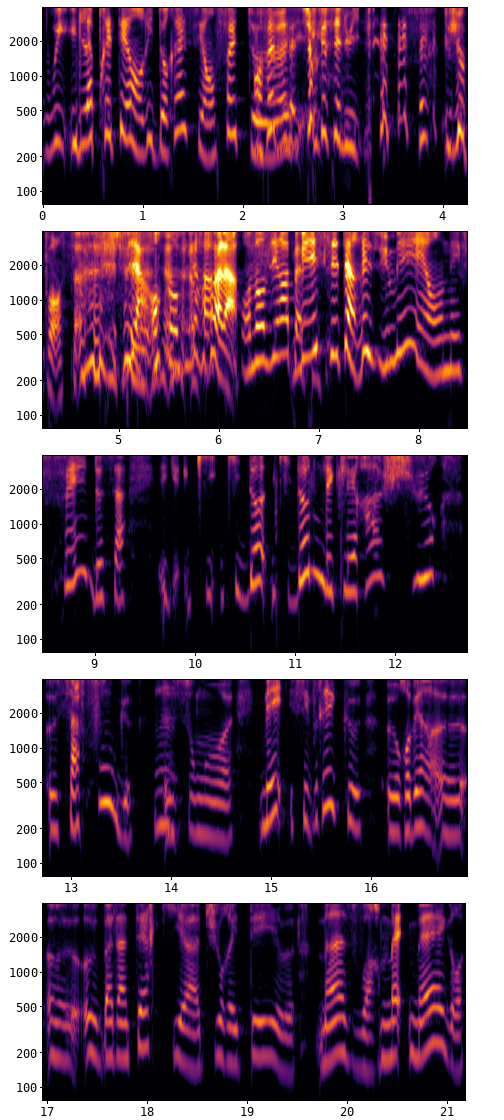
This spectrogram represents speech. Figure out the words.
Oui, il l'a prêté à Henri Dorès et en fait. En fait, vous êtes euh, sûr que c'est lui Je pense. Bien, on en dira. Voilà. On en dira pas. Mais c'est un résumé, en effet, de ça qui, qui donne qui donne l'éclairage sur euh, sa fougue. Euh, mm. son. mais c'est vrai que Robert Badinter, qui a toujours été mince, voire maigre,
